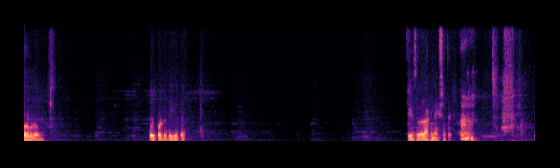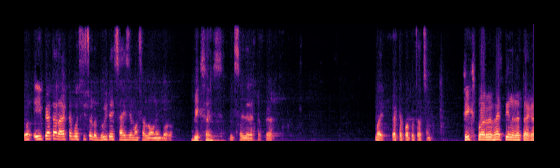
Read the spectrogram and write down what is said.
দেখো পরগুলো ওই পরটা দেখে তো ঠিক আছে রাখেন একসাথে। এবং এই পেয়ারটার আরেকটা বৈশিষ্ট্য হলো দুইটাই সাইজে মাসাল্লাহ অনেক বড়। বিগ সাইজ বিগ সাইজের একটা পেয়ার। ভাই পেয়ারটা কত চাচ্ছেন? ফিক্স পড়বে ভাই তিন হাজার টাকা।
